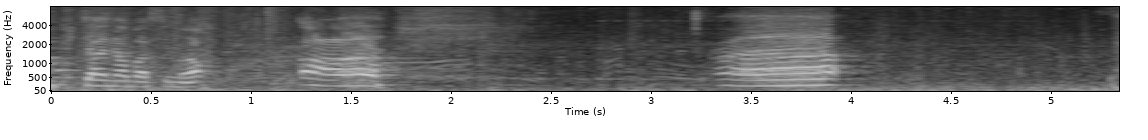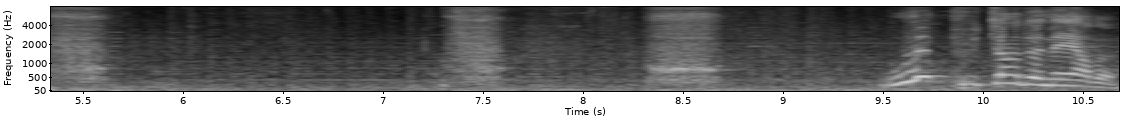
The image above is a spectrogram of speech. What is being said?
Oh putain, non, bah c'est mort. Ah Ah Ouh, putain de merde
